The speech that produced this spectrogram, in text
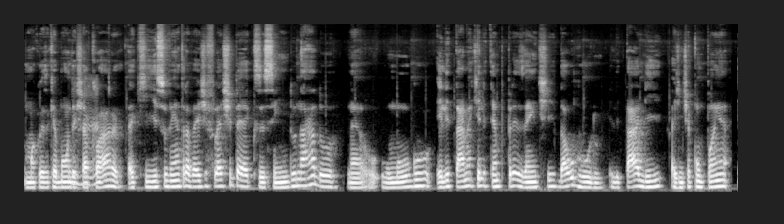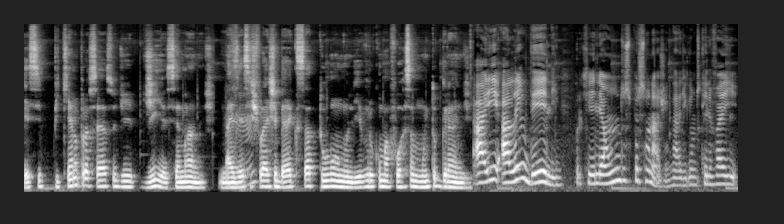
uma coisa que é bom deixar uhum. clara é que isso vem através de flashbacks, assim, do narrador, né? O, o Mugo, ele tá naquele tempo presente da Uhuru. Ele tá ali, a gente acompanha esse pequeno processo de dias, semanas. Mas uhum. esses flashbacks atuam no livro com uma força muito grande. Aí, além dele, porque ele é um dos personagens, né? Digamos que ele vai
